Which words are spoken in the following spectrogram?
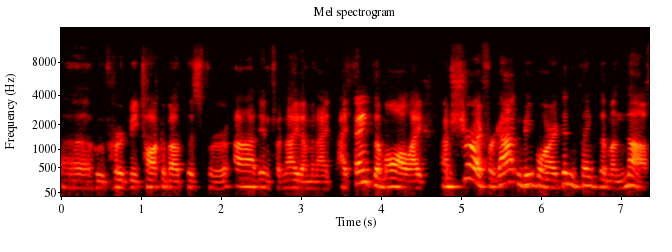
uh, who've heard me talk about this for ad infinitum, and I, I thank them all. I, I'm sure I've forgotten people or I didn't thank them enough.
